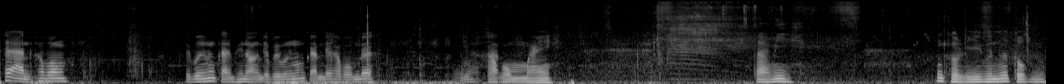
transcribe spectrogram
แท่อันครับผมไปเบิ่งน้ำกันพี่น้องเดี๋ยวไปเบิ่งน้ำกันเด้อครับผมเด้อนี่ครับผมไม่ ตามีนี่เกาหลีเพิ่นมาตกอยู่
